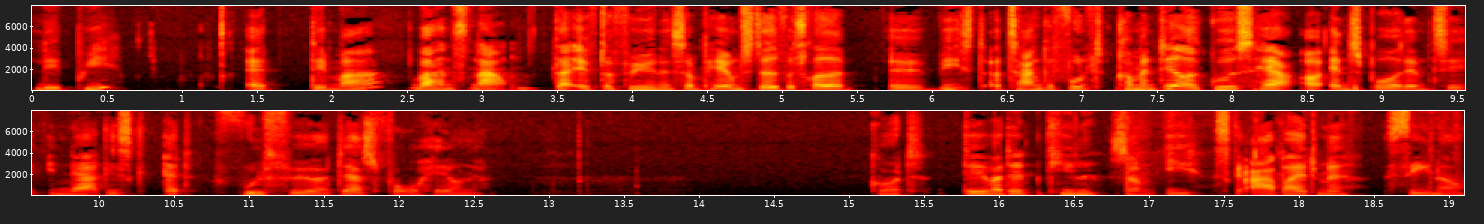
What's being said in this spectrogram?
Le Puy, Demar var hans navn, der efterfølgende som pavens stedfortræder øh, vist og tankefuldt kommanderede Guds hær og ansporede dem til energisk at fuldføre deres forhavne. Godt. Det var den kilde, som I skal arbejde med senere.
